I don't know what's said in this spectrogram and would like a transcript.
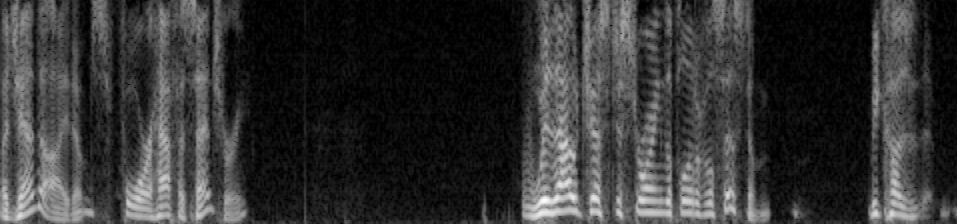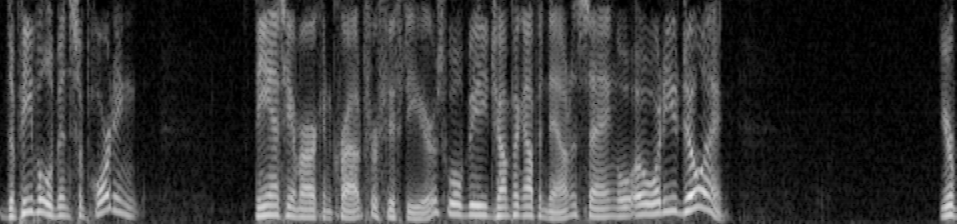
agenda items for half a century without just destroying the political system. Because the people who've been supporting the anti American crowd for 50 years will be jumping up and down and saying, oh, oh, What are you doing? You're,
